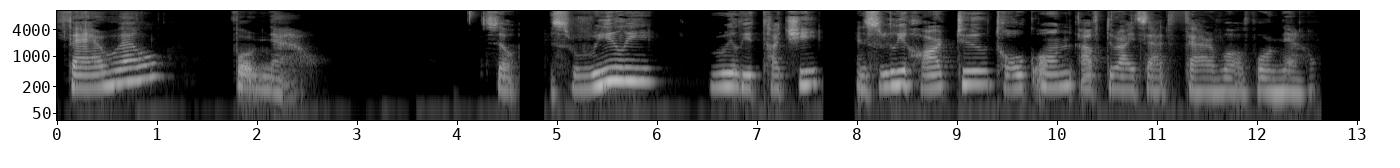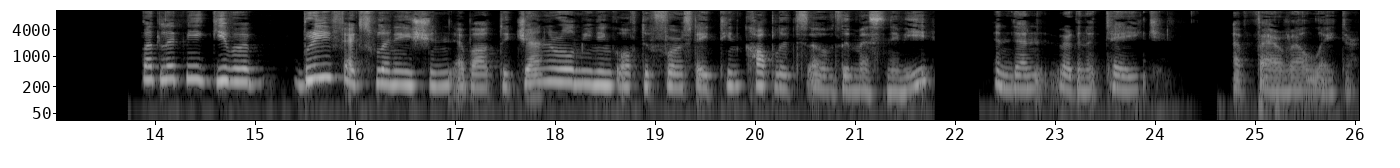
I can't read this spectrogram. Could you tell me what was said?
Farewell for now. So it's really really touchy and it's really hard to talk on after I said farewell for now. But let me give a brief explanation about the general meaning of the first 18 couplets of the Mesnevi, and then we're gonna take a farewell later.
